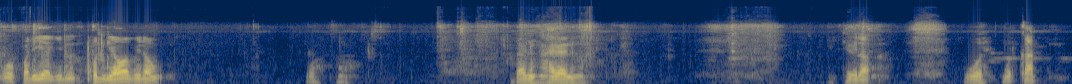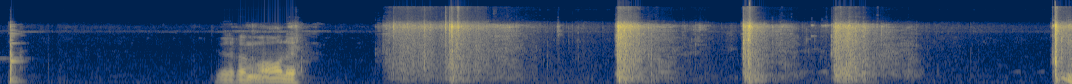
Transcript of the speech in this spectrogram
โอ้พอดีอะกินคนเดียวอะพี่น้องโอ้ได้หนึ่งหายไปหนึ่งเจอแล้วโอ้ยหมดกัดเจอแล้วก็ง้อเลย อื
